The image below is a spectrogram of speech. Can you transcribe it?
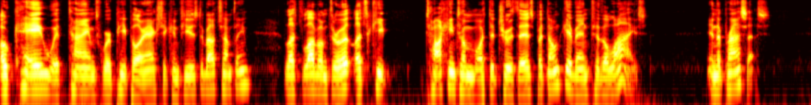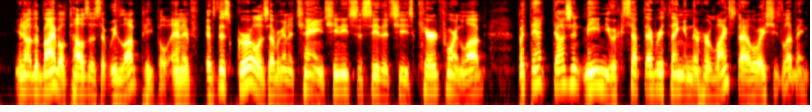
okay with times where people are actually confused about something. Let's love them through it. Let's keep talking to them what the truth is, but don't give in to the lies in the process. You know, the Bible tells us that we love people, and if, if this girl is ever going to change, she needs to see that she's cared for and loved. But that doesn't mean you accept everything in the, her lifestyle the way she's living.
